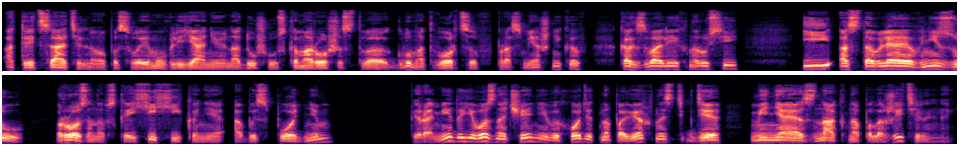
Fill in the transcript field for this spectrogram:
отрицательного по своему влиянию на душу скоморошества глумотворцев, просмешников, как звали их на Руси, и оставляя внизу розановское хихиканье об исподнем, пирамида его значений выходит на поверхность, где, меняя знак на положительный,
